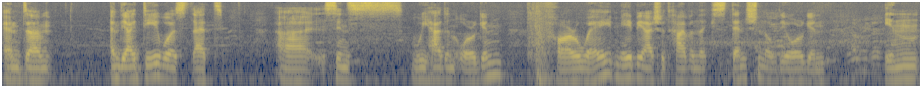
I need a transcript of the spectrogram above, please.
and um, and the idea was that uh, since we had an organ far away, maybe I should have an extension of the organ in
